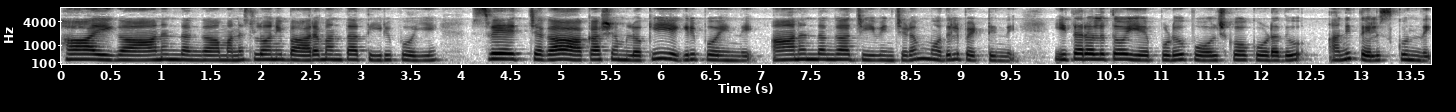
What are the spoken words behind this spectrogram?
హాయిగా, ఆనందంగా మనసులోని భారమంతా తీరిపోయి స్వేచ్ఛగా ఆకాశంలోకి ఎగిరిపోయింది. ఆనందంగా జీవించడం మొదలుపెట్టింది. ఇతరులతో ఎప్పుడూ పోల్చుకోకూడదు అని తెలుసుకుంది.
